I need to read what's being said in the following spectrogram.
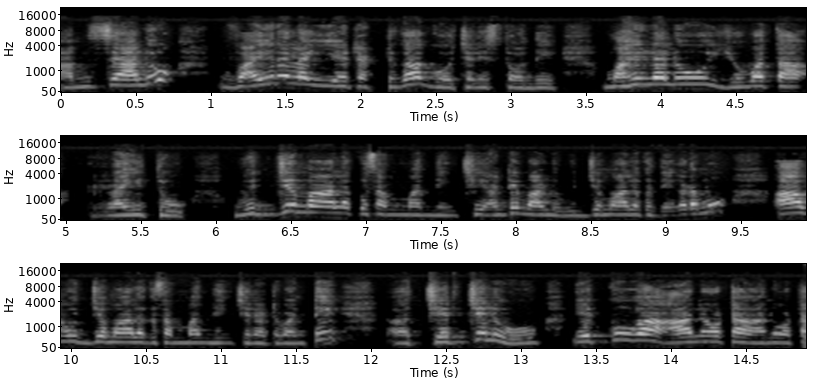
అంశాలు వైరల్ అయ్యేటట్టుగా గోచరిస్తోంది. మహిళలు యువత రైతు ఉద్యమాలకు సంబంధించి అంటే వాళ్ళు ఉద్యమాలకు దిగడము ఆ ఉద్యమాలకు సంబంధించినటువంటి చర్చలు ఎక్కువగా ఆనోట ఆనోట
